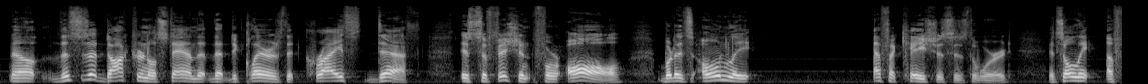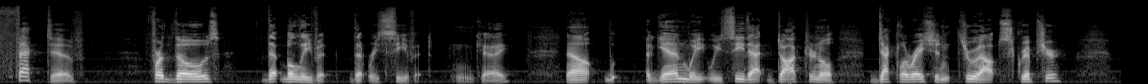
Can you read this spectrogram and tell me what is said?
Now, this is a doctrinal stand that, that declares that Christ's death is sufficient for all, but it's only efficacious, is the word. It's only effective for those that believe it, that receive it. Okay? Now, again, we, we see that doctrinal declaration throughout Scripture.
